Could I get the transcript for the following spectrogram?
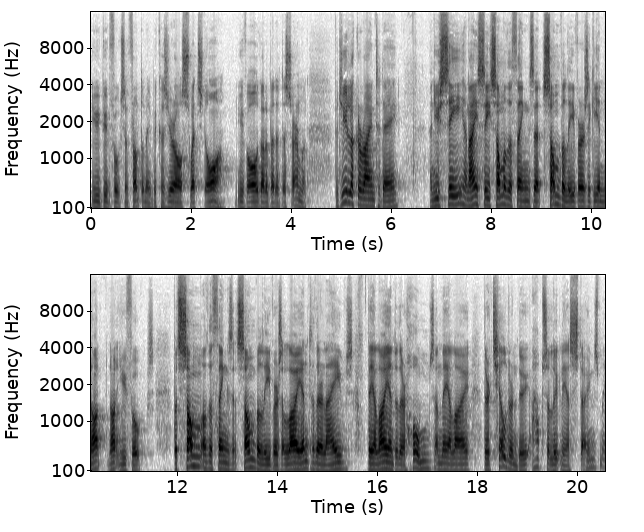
you good folks in front of me because you're all switched on. You've all got a bit of discernment. But you look around today and you see, and I see some of the things that some believers, again, not, not you folks, but some of the things that some believers allow into their lives, they allow into their homes, and they allow their children do, absolutely astounds me.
